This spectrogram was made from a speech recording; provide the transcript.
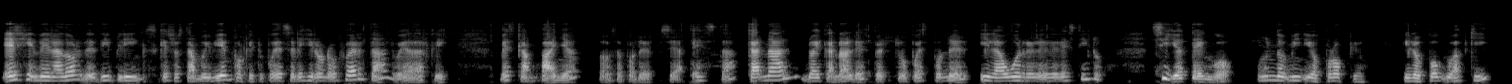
el generador de deep links, que eso está muy bien porque tú puedes elegir una oferta. Le voy a dar clic ¿Ves campaña? Vamos a poner, o sea, esta. Canal, no hay canales, pero tú lo puedes poner. Y la URL de destino. Si yo tengo un dominio propio y lo pongo aquí,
